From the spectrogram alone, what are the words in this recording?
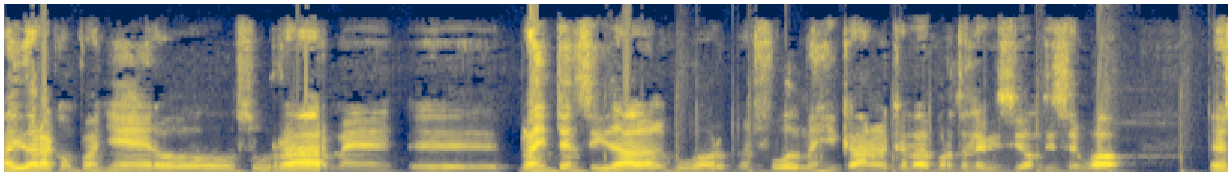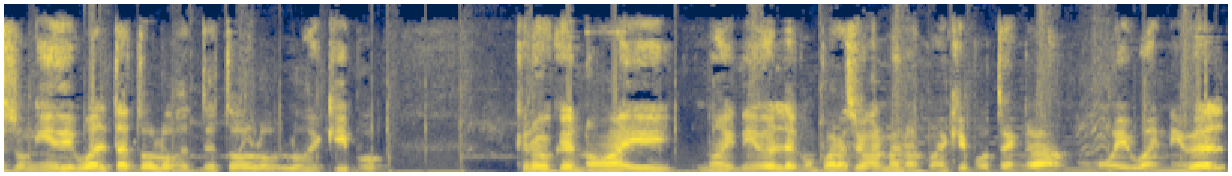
ayudar a compañeros, zurrarme, eh, la intensidad del jugador del fútbol mexicano, el que lo ve por televisión, dice, wow, es un ida y vuelta de todos los, de todos los, equipos. Creo que no hay, no hay nivel de comparación, al menos con equipo tenga muy buen nivel,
